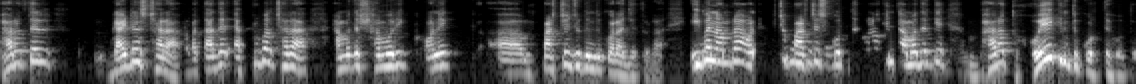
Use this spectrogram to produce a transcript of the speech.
ভারতের গাইডেন্স ছাড়া বা তাদের অ্যাপ্রুভাল ছাড়া আমাদের সামরিক অনেক পারচেজও কিন্তু করা যেত না। ইভেন আমরা অনেক কিছু পারচেজ করতে হলেও কিন্তু আমাদেরকে ভারত হয়ে কিন্তু করতে হতো।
